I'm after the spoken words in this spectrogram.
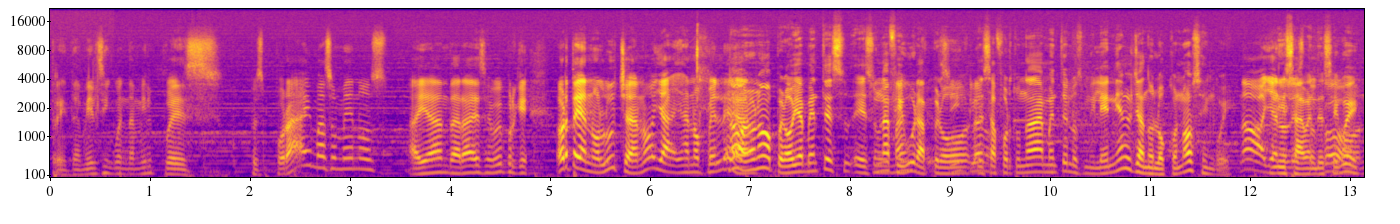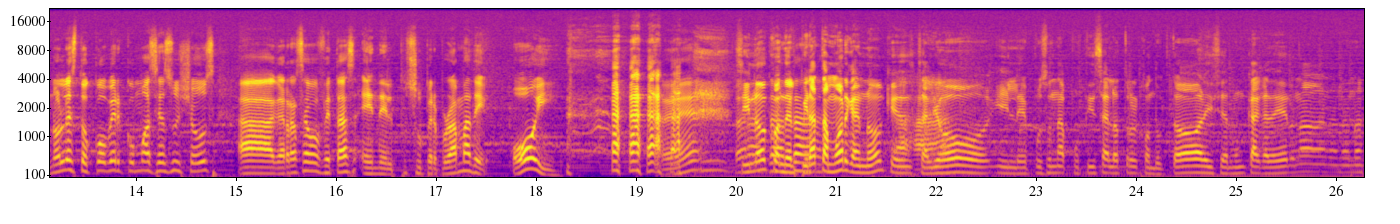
30 mil, 50 mil, pues, pues por ahí más o menos, allá andará ese güey, porque ahorita ya no lucha, ¿no? Ya, ya no pelea. No, no, no, pero obviamente es, es una imagen, figura, sí, pero claro. desafortunadamente los millennials ya no lo conocen, güey. No, ya Ni no les saben de tocó. ese güey. No les tocó ver cómo hacía sus shows a agarrarse a bofetas en el super programa de hoy. ¿Eh? Sí, ¿no? Con el ta. pirata Morgan, ¿no? Que Ajá. salió y le puso una putiza al otro el conductor y se armó un cagadero. No, no, no, no.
